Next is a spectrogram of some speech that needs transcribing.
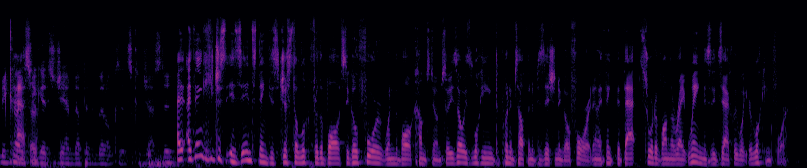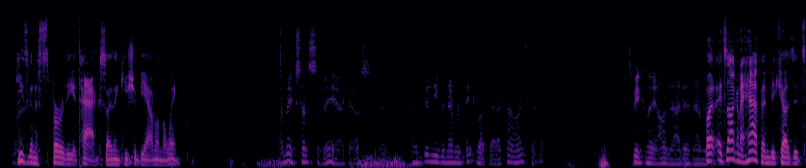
Because passer. he gets jammed up in the middle because it's congested. I, I think he just his instinct is just to look for the ball, is to go forward when the ball comes to him. So he's always looking to put himself in a position to go forward. And I think that that sort of on the right wing is exactly what you're looking for. He's going to spur the attack, so I think he should be out on the wing. That makes sense to me, I guess. I, I didn't even ever think about that. I kind of like that. To be completely honest, I didn't ever. But think it's not going to happen because it's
